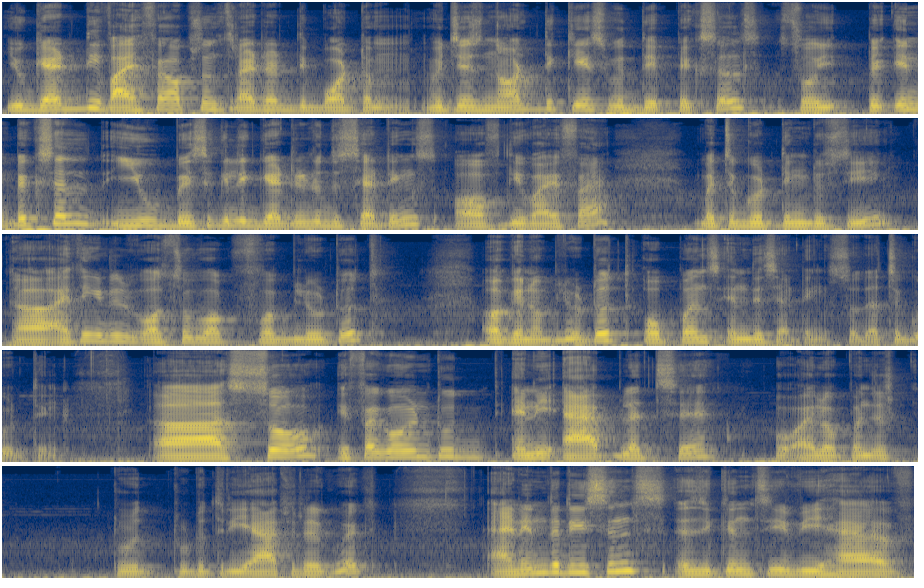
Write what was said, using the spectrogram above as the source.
you get the wi-fi options right at the bottom which is not the case with the pixels. So in pixel you basically get into the settings of the wi-fi but it's a good thing to see. Uh, i think it will also work for bluetooth. Okay no bluetooth opens in the settings so that's a good thing. Uh, so if i go into any app let's say oh i'll open just two, two to three apps real quick and in the recents as you can see we have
